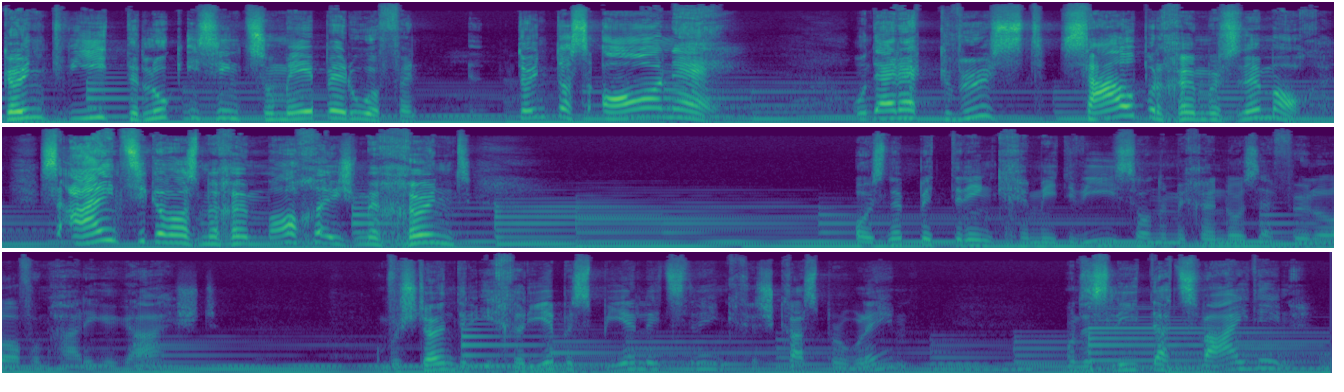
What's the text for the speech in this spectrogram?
Geht weiter, schau, ihr seid zu mir berufen. Könnt das annehmen. Und er hat gewusst, selber können wir es nicht machen. Das Einzige, was wir machen können, ist, wir können uns nicht betrinken mit Wein, sondern wir können uns erfüllen lassen vom Heiligen Geist. Und versteht ihr, ich liebe es, Bier zu trinken, das ist kein Problem. Und es liegt auch zwei drin.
